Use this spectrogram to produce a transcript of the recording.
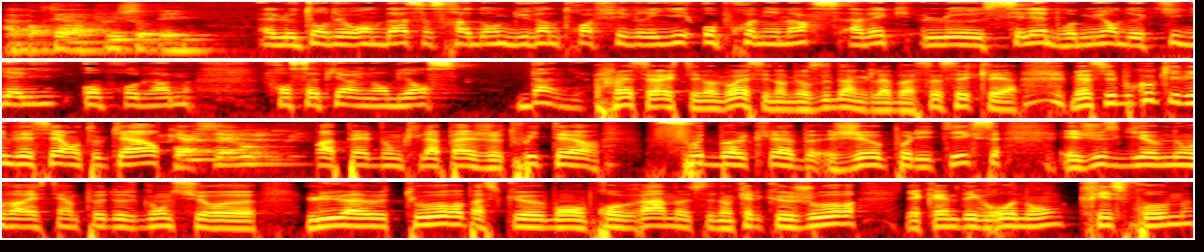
apporter un plus au pays. Le Tour du Rwanda, ça sera donc du 23 février au 1er mars avec le célèbre mur de Kigali au programme. François Pierre, une ambiance dingue. Ouais, c'est vrai, c'était une, ambiance- ouais, c'est une ambiance de dingue là-bas, ça c'est clair. Merci beaucoup Kevin Vessière en tout cas. Merci à vous. On rappelle donc la page Twitter Football Club Géopolitics et juste Guillaume, nous on va rester un peu deux secondes sur euh, l'UAE Tour parce que bon au programme c'est dans quelques jours. Il y a quand même des gros noms, Chris Froome,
